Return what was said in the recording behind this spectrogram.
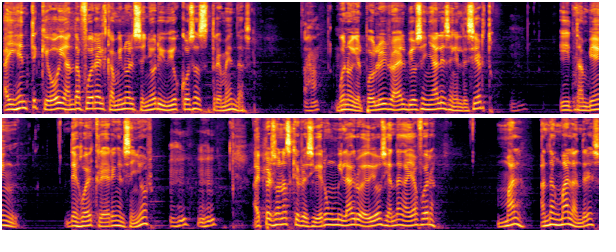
Hay gente que hoy anda fuera del camino del Señor y vio cosas tremendas. Ajá. Bueno, y el pueblo de Israel vio señales en el desierto. Y también dejó de creer en el Señor. Hay personas que recibieron un milagro de Dios y andan allá afuera. Mal, andan mal, Andrés.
